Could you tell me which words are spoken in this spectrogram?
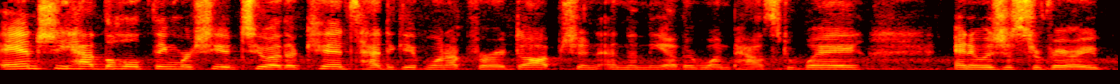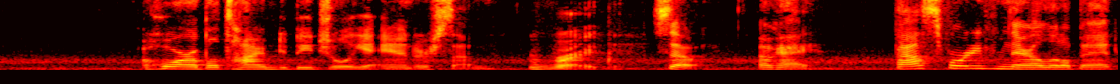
And she had the whole thing where she had two other kids, had to give one up for adoption, and then the other one passed away. And it was just a very horrible time to be Julia Anderson. Right. So, okay, fast forwarding from there a little bit.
